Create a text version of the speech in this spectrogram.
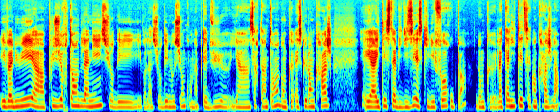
évalués à plusieurs temps de l'année sur des, voilà, sur des notions qu'on a peut-être vues euh, il y a un certain temps. Donc, est-ce que l'ancrage a été stabilisé? Est-ce qu'il est fort ou pas? Donc, euh, la qualité de cet ancrage-là.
